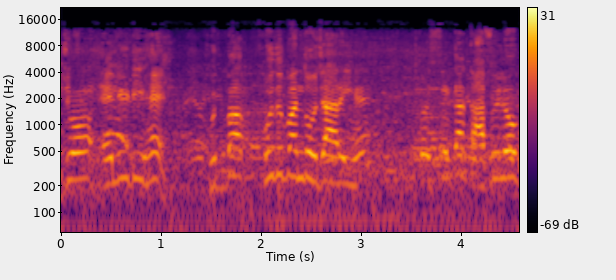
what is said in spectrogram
जो एलईडी है खुद ब खुद बंद हो जा रही है। तो इससे क्या काफ़ी लोग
